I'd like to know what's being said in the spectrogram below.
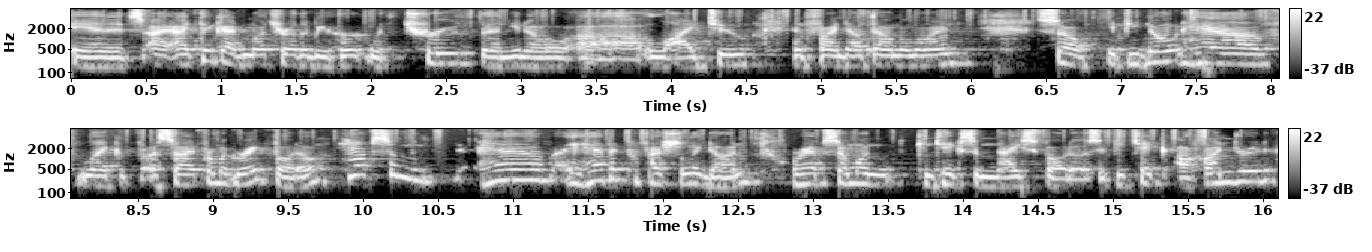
and it's I, I, think I'd much rather be hurt with truth than you know uh, lied to and find out down the line. So if you don't have like aside from a great photo, have some have have it professionally done, or have someone can take some nice photos. If you take a hundred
